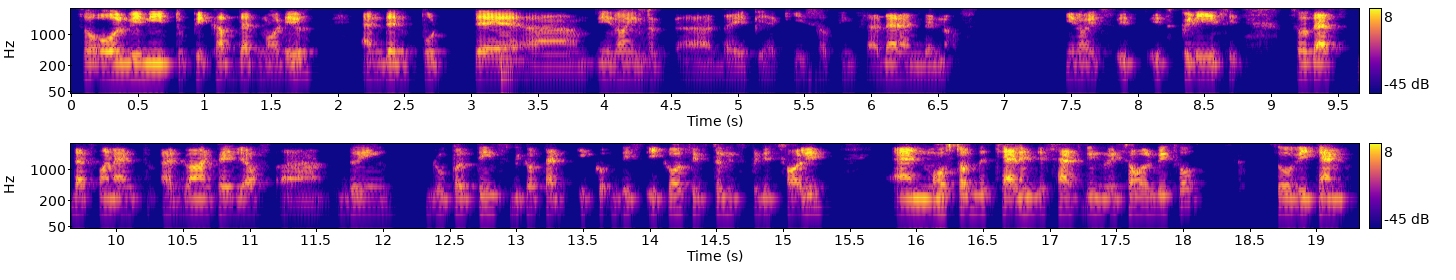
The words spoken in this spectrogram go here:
So all we need to pick up that module and then put the um, you know in the, uh, the API keys or things like that, and then you know it's it, it's pretty easy. So that's that's one advantage of uh, doing Drupal things because that eco this ecosystem is pretty solid, and most of the challenges has been resolved before. So we can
